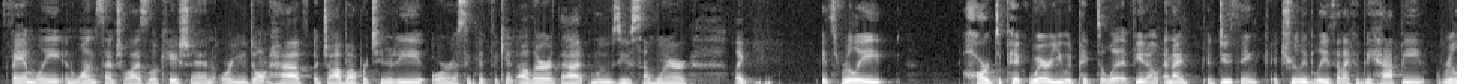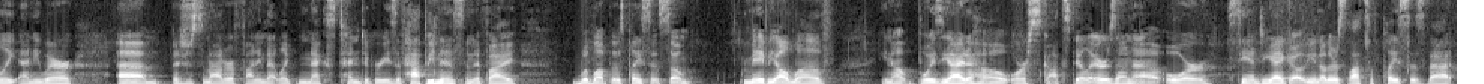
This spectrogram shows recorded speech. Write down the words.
family in one centralized location, or you don't have a job opportunity or a significant other that moves you somewhere, like it's really hard to pick where you would pick to live, you know. And I do think, I truly believe that I could be happy really anywhere. Um, but it's just a matter of finding that like next 10 degrees of happiness and if I would love those places. So maybe I'll love, you know, Boise, Idaho or Scottsdale, Arizona or San Diego. You know, there's lots of places that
